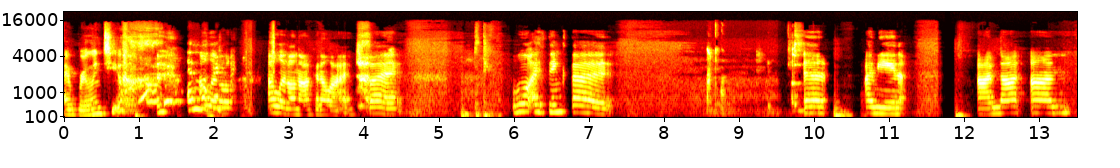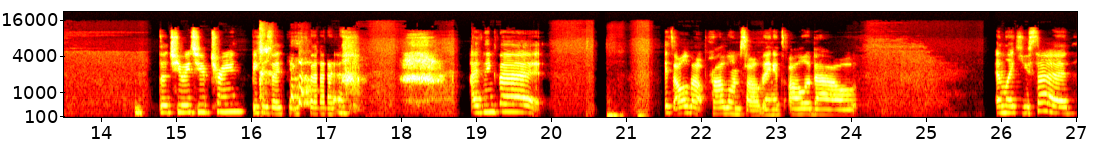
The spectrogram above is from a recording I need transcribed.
I ruined you. a little, a little, not gonna lie, but well, I think that and I mean, I'm not on the Chewy Tube train because I think that I think that it's all about problem solving. It's all about and like you said,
